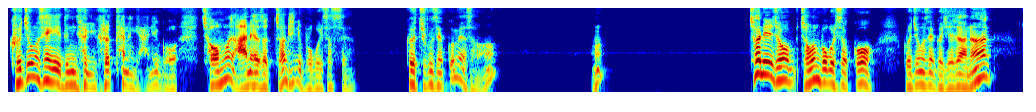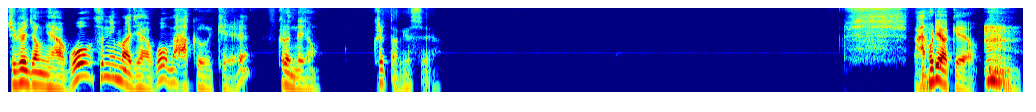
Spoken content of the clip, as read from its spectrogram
그 중생의 능력이 그렇다는 게 아니고 저 문 안에서 전인이 보고 있었어요. 그 중생 꿈에서 응? 천일이 저문 보고 있었고 그 중생 그 제자는 주변 정리하고 손님 맞이하고 막그 이렇게 그런 내용 그랬다고 했어요. 마무리할게요.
